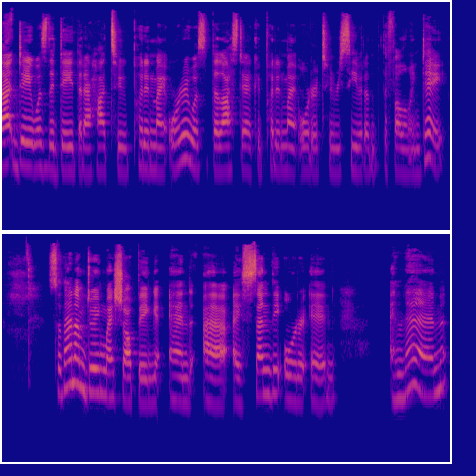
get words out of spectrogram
that day was the day that I had to put in my order. It was the last day I could put in my order to receive it the following day. So then I'm doing my shopping and uh, I send the order in, and then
